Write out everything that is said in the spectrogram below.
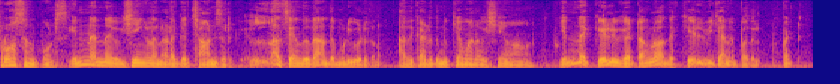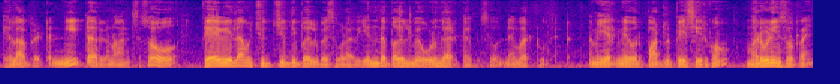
ப்ரோஸ் அண்ட் கோன்ஸ் என்னென்ன விஷயங்கள்லாம் நடக்க சான்ஸ் இருக்கு? எல்லாம் சேர்ந்து தான் அந்த முடிவு எடுக்கணும் அதுக்கு அடுத்து முக்கியமான விஷயம் என்ன கேள்வி கேட்டாங்களோ அந்த கேள்விக்கான பதில். பட் எலாபரேட்டா நீட்டா இருக்கணும் ஆன்சர் ஸோ தேவையில்லாமல் சுத்தி சுத்தி பதில் பேசக்கூடாது. எந்த பதிலுமே ஒழுங்கா இருக்காது. ஸோ நெவர் டூ தட் நம்ம ஏற்கனவே ஒரு பாட்டில் பேசியிருக்கோம். மறுபடியும் சொல்கிறேன்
